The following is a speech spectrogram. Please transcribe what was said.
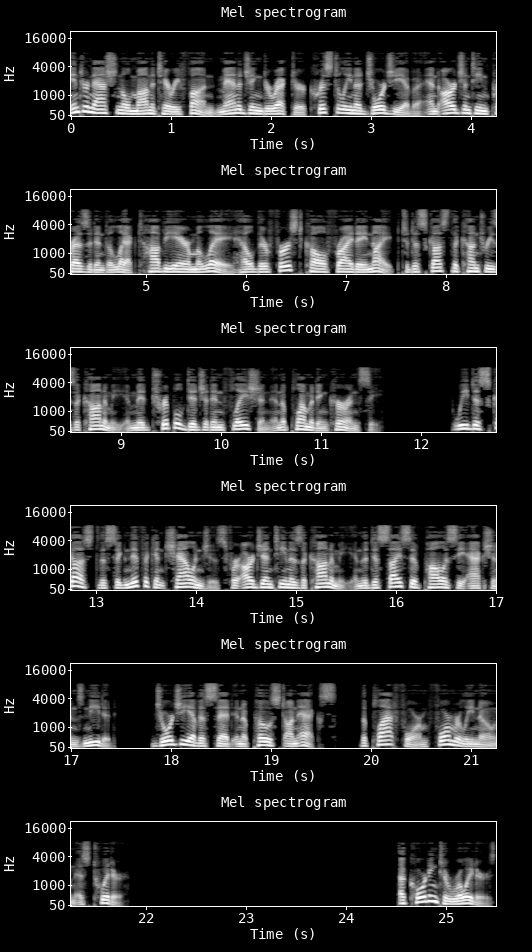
International Monetary Fund Managing Director Kristalina Georgieva and Argentine President-elect Javier Milei held their first call Friday night to discuss the country's economy amid triple-digit inflation and a plummeting currency. We discussed the significant challenges for Argentina's economy and the decisive policy actions needed, Georgieva said in a post on X, the platform formerly known as Twitter. According to Reuters,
